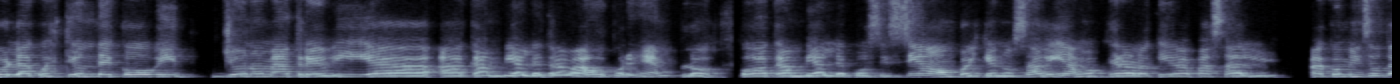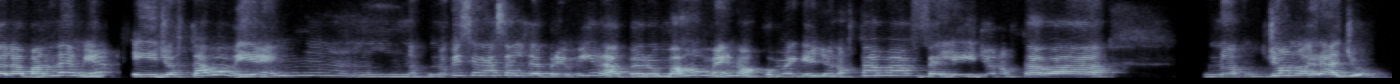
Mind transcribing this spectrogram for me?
por la cuestión de COVID, yo no me atrevía a cambiar de trabajo, por ejemplo, o a cambiar de posición, porque no sabíamos qué era lo que iba a pasar a comienzos de la pandemia. Y yo estaba bien, no, quisiera ser deprimida, pero más o menos, como que yo no estaba feliz, yo no estaba, no, yo no era yo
